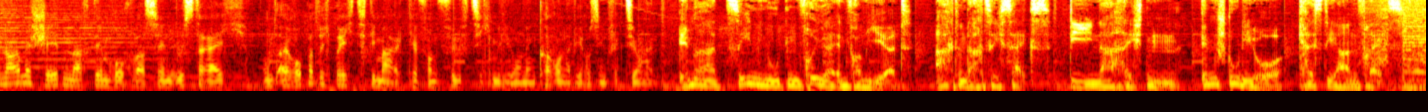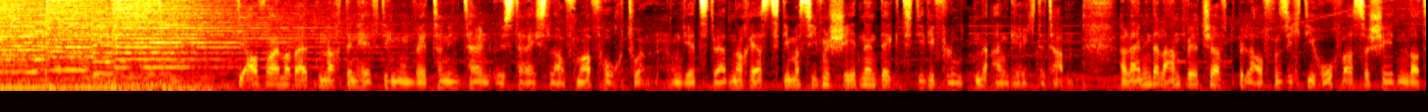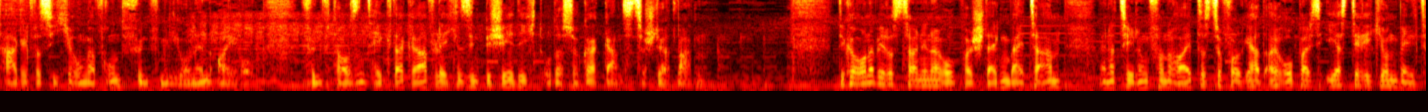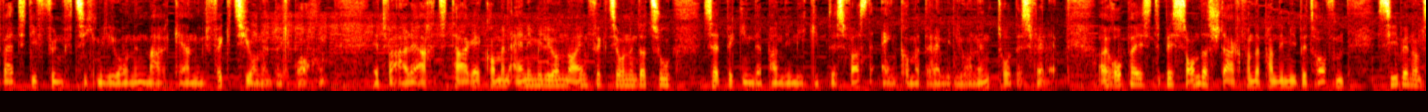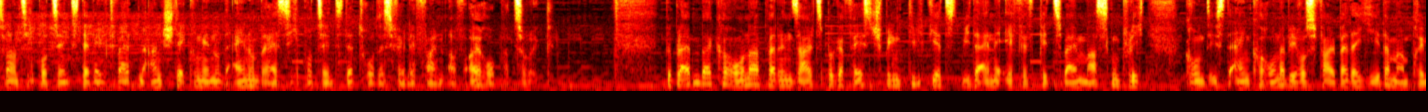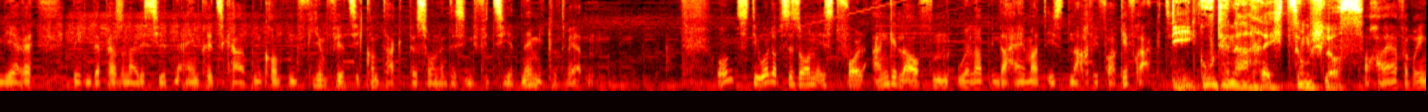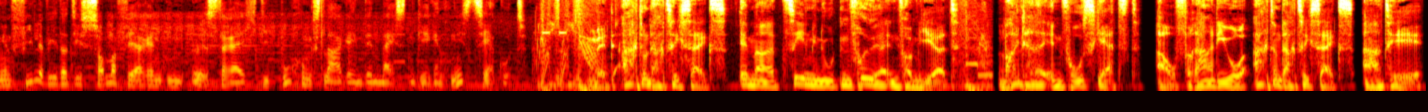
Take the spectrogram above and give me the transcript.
Enorme Schäden nach dem Hochwasser in Österreich und Europa durchbricht die Marke von 50 Millionen Coronavirus-Infektionen. Immer 10 Minuten früher informiert. 88.6 Die Nachrichten. Im Studio Christian Fritz. Die Aufräumarbeiten nach den heftigen Unwettern in Teilen Österreichs laufen auf Hochtouren. Und jetzt werden auch erst die massiven Schäden entdeckt, die die Fluten angerichtet haben. Allein in der Landwirtschaft belaufen sich die Hochwasserschäden laut Hagelversicherung auf rund 5 Millionen Euro. 5000 Hektar Agrarflächen sind beschädigt oder sogar ganz zerstört worden. Die Coronavirus-Zahlen in Europa steigen weiter an. Eine Zählung von Reuters zufolge hat Europa als erste Region weltweit die 50 Millionen Marke an Infektionen durchbrochen. Etwa alle acht Tage kommen eine Million Neuinfektionen dazu. Seit Beginn der Pandemie gibt es fast 1,3 Millionen Todesfälle. Europa ist besonders stark von der Pandemie betroffen. 27 Prozent der weltweiten Ansteckungen und 31 Prozent der Todesfälle fallen auf Europa zurück. Wir bleiben bei Corona. Bei den Salzburger Festspielen gilt jetzt wieder eine FFP2-Maskenpflicht. Grund ist ein Coronavirus-Fall bei der Jedermann-Premiere. Wegen der personalisierten Eintrittskarten konnten 44 Kontaktpersonen des Infizierten ermittelt werden. Und die Urlaubssaison ist voll angelaufen. Urlaub in der Heimat ist nach wie vor gefragt. Die gute Nachricht zum Schluss. Auch heuer verbringen viele wieder die Sommerferien in Österreich. Die Buchungslage in den meisten Gegenden ist sehr gut. Mit 886 immer 10 Minuten früher informiert. Weitere Infos jetzt auf Radio 886 AT.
